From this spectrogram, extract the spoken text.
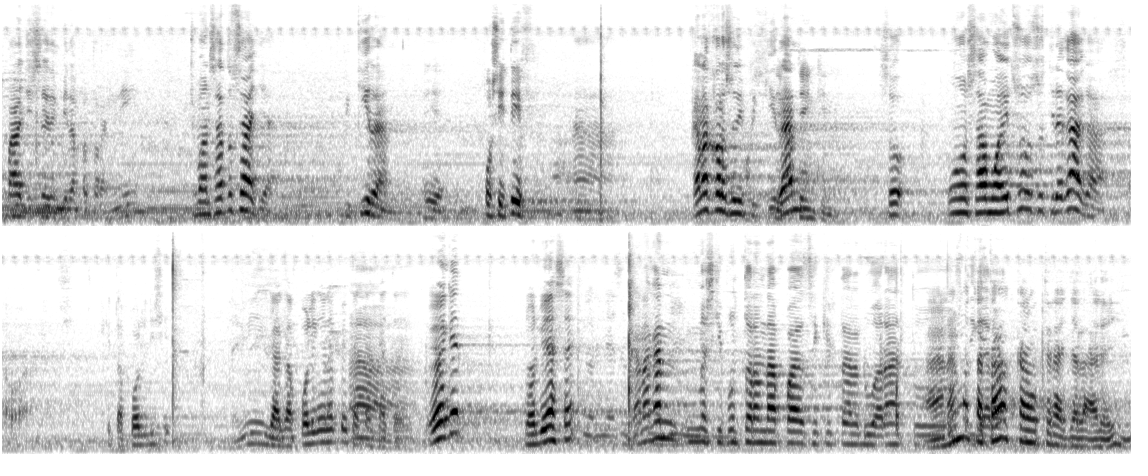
Pak Haji sering bilang orang ini cuman satu saja pikiran. iya positif Nah, karena kalau sudah pikiran, Thinking. so mau semua itu so, so tidak gagal. kita poli di situ Nah, ini gagal polingan apa kata-kata Ah. memang kan luar biasa karena kan meskipun orang dapat sekitar 200 Ah, nama tak tahu kalau terajal ada ini.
